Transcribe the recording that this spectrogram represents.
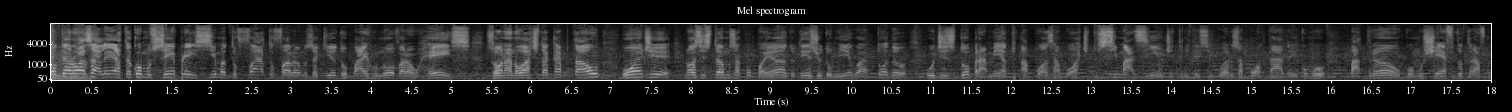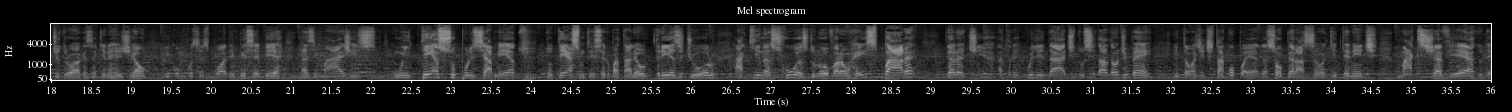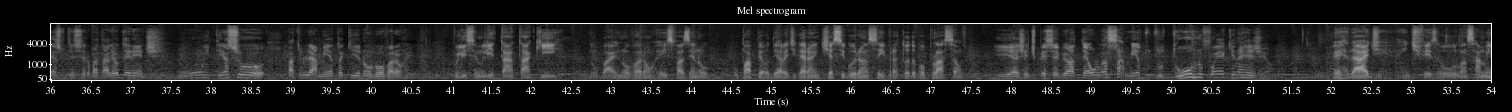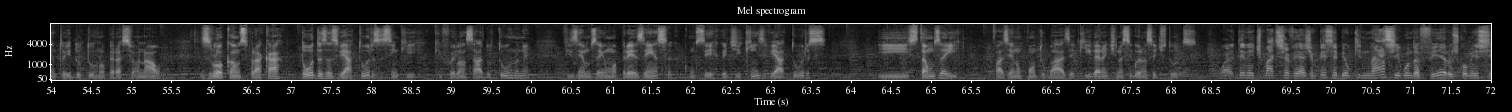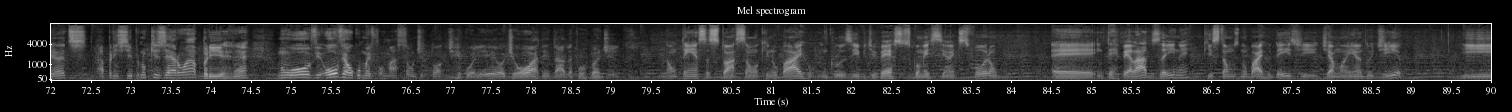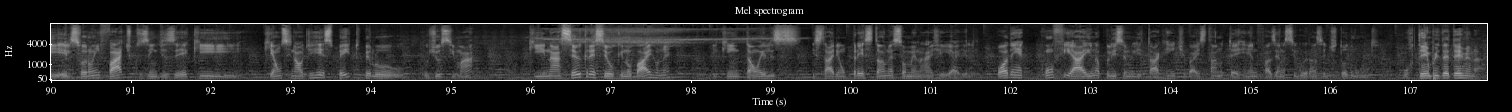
Alterosa alerta, como sempre, em cima do fato. Falamos aqui do bairro Novo Arão Reis, zona norte da capital, onde nós estamos acompanhando desde o domingo a todo o desdobramento após a morte do Simazinho, de 35 anos, apontado aí como patrão, como chefe do tráfico de drogas aqui na região. E como vocês podem perceber nas imagens, um intenso policiamento do 13º Batalhão 13 de Ouro aqui nas ruas do Novo Arão Reis para garantir a tranquilidade do cidadão de bem. Então a gente está acompanhando essa operação aqui, Tenente Max Xavier, do 13º Batalhão. Tenente, um intenso patrulhamento aqui no Novo Arão Reis. Polícia Militar está aqui no bairro Novo Arão Reis fazendo o papel dela de garantir a segurança aí para toda a população. E a gente percebeu até o lançamento do turno foi aqui na região. Verdade, a gente fez o lançamento aí do turno operacional, deslocamos para cá todas as viaturas assim que que foi lançado o turno, né? Fizemos aí uma presença com cerca de 15 viaturas e estamos aí fazendo um ponto base aqui, garantindo a segurança de todos. Agora, Tenente Max Xavier, a gente percebeu que na segunda-feira os comerciantes, a princípio, não quiseram abrir, né? Não houve, houve alguma informação de toque de recolher ou de ordem dada por bandidos? Não tem essa situação aqui no bairro, inclusive diversos comerciantes foram é, interpelados aí, né? Que estamos no bairro desde de amanhã do dia. E eles foram enfáticos em dizer que, que é um sinal de respeito pelo o Jucimar, que nasceu e cresceu aqui no bairro, né? E que então eles estariam prestando essa homenagem a ele. Podem é, confiar aí na Polícia Militar que a gente vai estar no terreno fazendo a segurança de todo mundo. Por tempo indeterminado.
